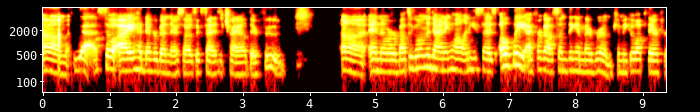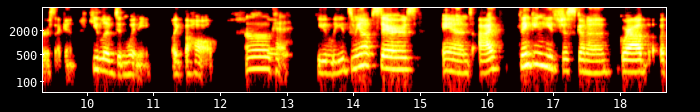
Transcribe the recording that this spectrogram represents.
Um, yeah, so I had never been there, so I was excited to try out their food. Uh, and then we're about to go in the dining hall, and he says, "Oh wait, I forgot something in my room. Can we go up there for a second? He lived in Whitney, like the hall. Okay. He leads me upstairs, and I thinking he's just gonna grab a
